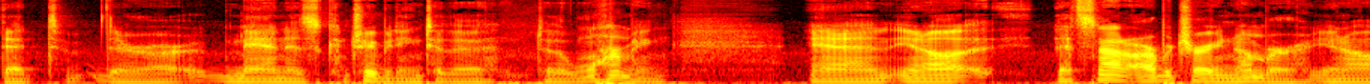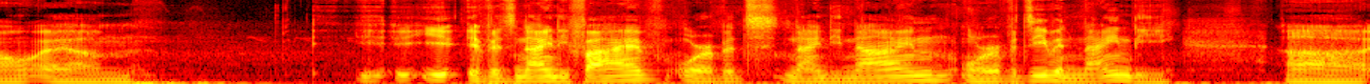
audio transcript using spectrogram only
that there are man is contributing to the to the warming. And you know that's not an arbitrary number you know um, if it's 95 or if it's 99 or if it's even 90 uh,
